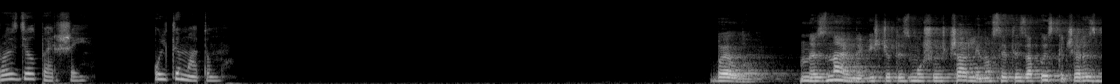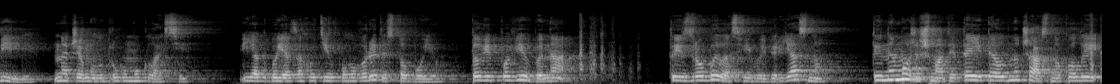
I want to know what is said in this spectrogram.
Розділ перший. Ультиматум. Белло, не знаю, навіщо ти змушуєш Чарлі носити записки через Біллі, наче ми у другому класі. Якби я захотів поговорити з тобою, то відповів би на. Ти зробила свій вибір, ясно? Ти не можеш мати те і те одночасно, коли.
